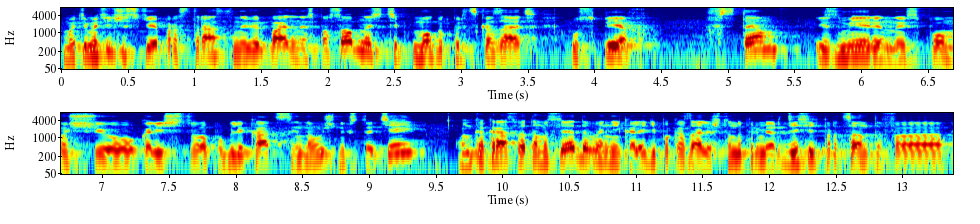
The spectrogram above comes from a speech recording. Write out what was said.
математические пространственные вербальные способности могут предсказать успех в STEM, измеренный с помощью количества публикаций научных статей. Он как раз в этом исследовании коллеги показали, что, например, 10% э,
